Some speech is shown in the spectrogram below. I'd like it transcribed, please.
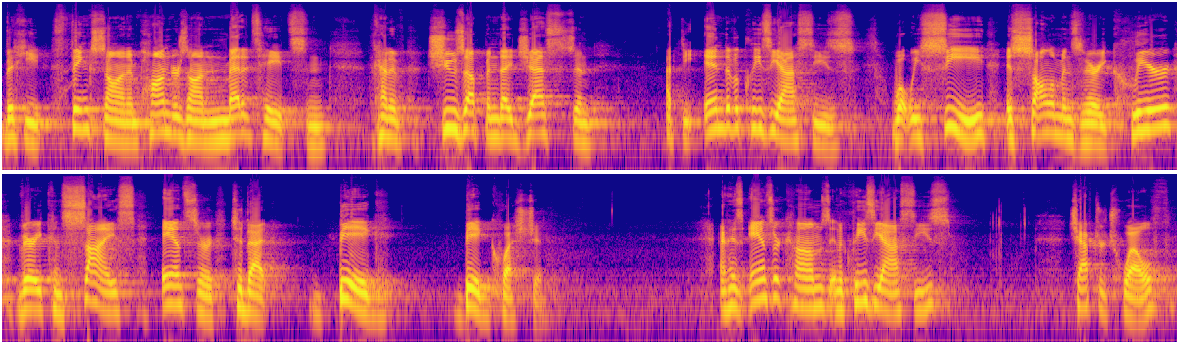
that he thinks on and ponders on and meditates and kind of chews up and digests and at the end of Ecclesiastes, what we see is Solomon's very clear, very concise answer to that big, big question. And his answer comes in Ecclesiastes chapter 12.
